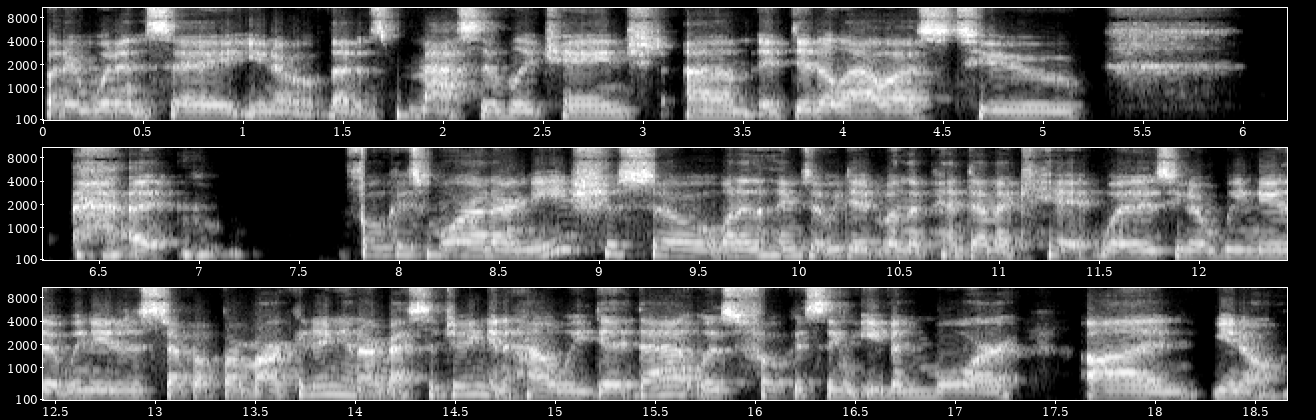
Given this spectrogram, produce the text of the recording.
but i wouldn't say you know that it's massively changed. Um, it did allow us to uh, focus more on our niche. So one of the things that we did when the pandemic hit was you know we knew that we needed to step up our marketing and our messaging and how we did that was focusing even more on you know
